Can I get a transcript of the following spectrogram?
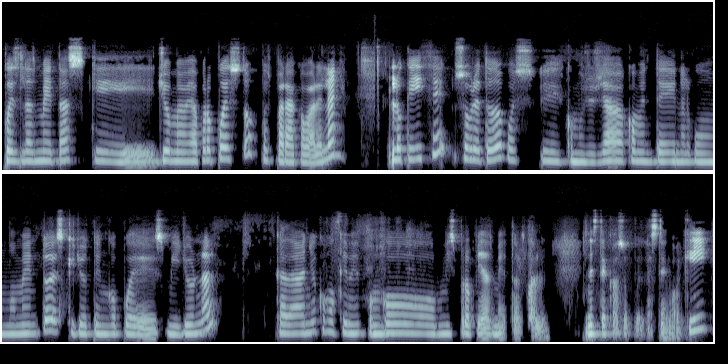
pues las metas que yo me había propuesto pues para acabar el año. Lo que hice, sobre todo, pues eh, como yo ya comenté en algún momento, es que yo tengo pues mi journal. Cada año como que me pongo mis propias metas, ¿vale? En este caso pues las tengo aquí.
